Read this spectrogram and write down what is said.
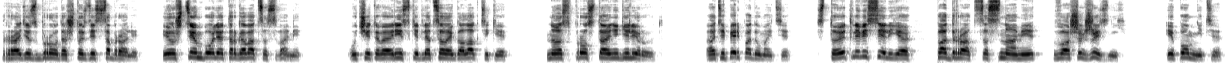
Ради сброда, что здесь собрали. И уж тем более торговаться с вами. Учитывая риски для целой галактики, нас просто аннигилируют. А теперь подумайте, стоит ли веселье подраться с нами ваших жизней? И помните,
